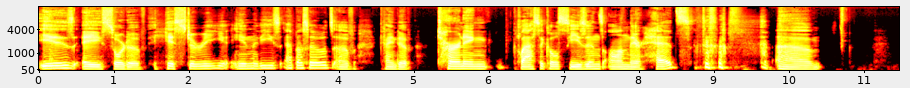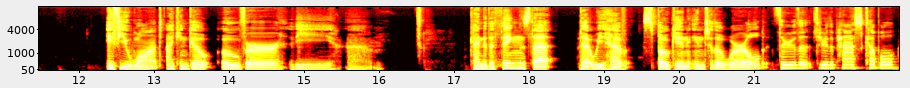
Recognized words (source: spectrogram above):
is a sort of history in these episodes of kind of turning classical seasons on their heads. um, if you want, I can go over the um, kind of the things that that we have spoken into the world through the through the past couple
